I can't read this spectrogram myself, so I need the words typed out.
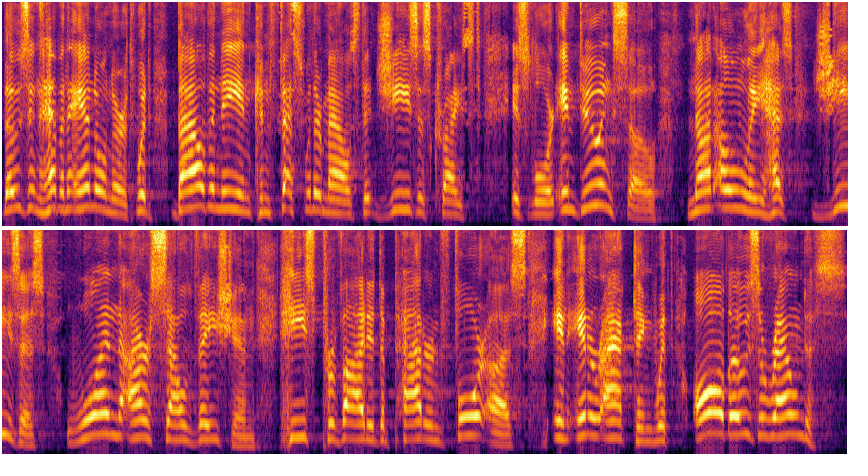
those in heaven and on earth would bow the knee and confess with their mouths that Jesus Christ is Lord. In doing so, not only has Jesus won our salvation, he's provided the pattern for us in interacting with all those around us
